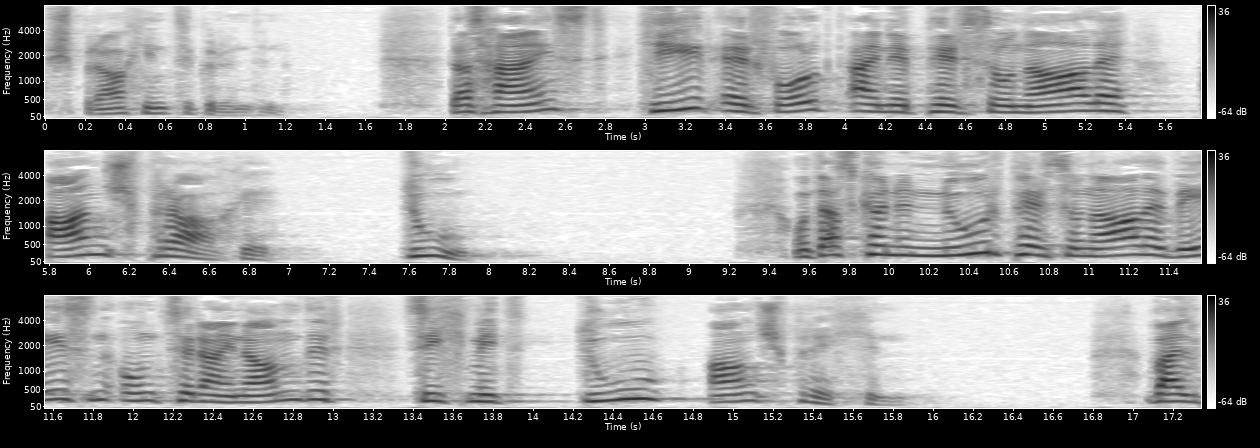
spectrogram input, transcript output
Sprachhintergründen. Das heißt, hier erfolgt eine personale Ansprache. Du. Und das können nur personale Wesen untereinander sich mit du ansprechen. Weil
